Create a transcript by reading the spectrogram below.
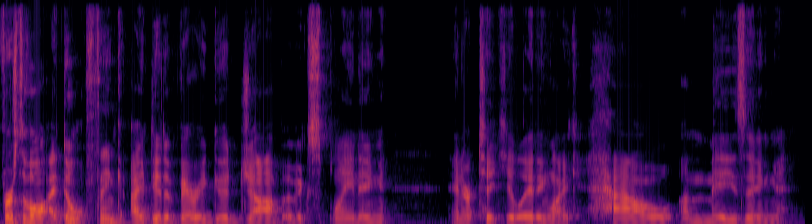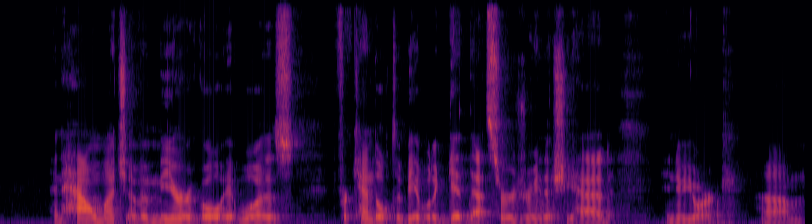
First of all, I don't think I did a very good job of explaining and articulating like how amazing and how much of a miracle it was for Kendall to be able to get that surgery that she had in New York. Um,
